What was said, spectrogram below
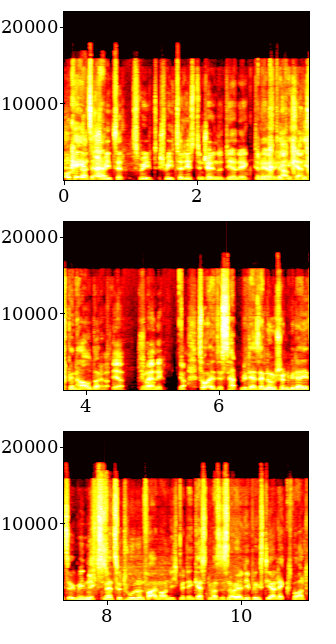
Okay, jetzt... Also Schweizer, Schweizer ist ein schöner Dialekt. Richtig, ich, ich, bin halber. Ja, ja freilich. Ja, so, äh, das hat mit der Sendung schon wieder jetzt irgendwie nichts mehr zu tun und vor allem auch nicht mit den Gästen. Was ist denn euer Lieblingsdialektwort?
